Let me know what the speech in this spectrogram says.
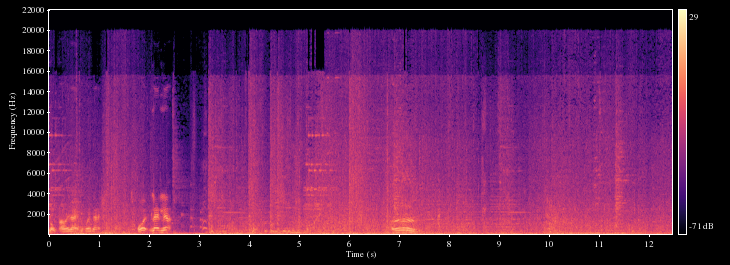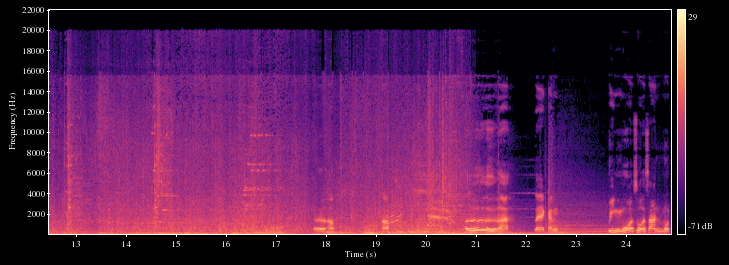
หลบเอาให้ได้หลบให้ได้ โอ้ยแรกเลยอะเออเออเอาเอาเอออะ แลกกันวิ่งมั่วซั่วสั้นหมด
